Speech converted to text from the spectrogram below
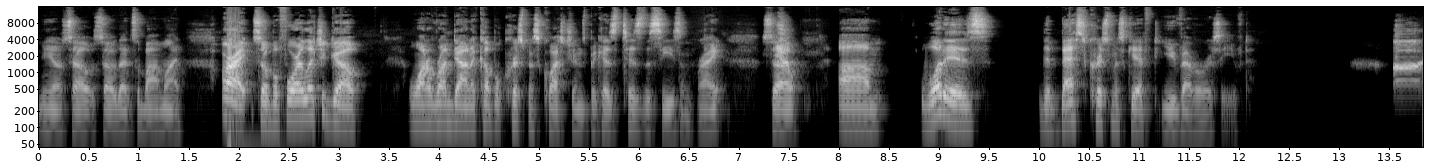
you, know so so that's the bottom line all right so before i let you go i want to run down a couple christmas questions because tis the season right so um what is the best christmas gift you've ever received Uh,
